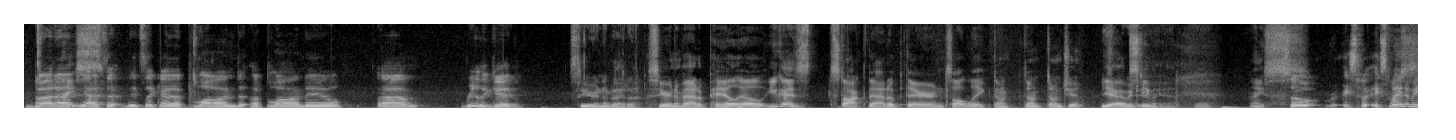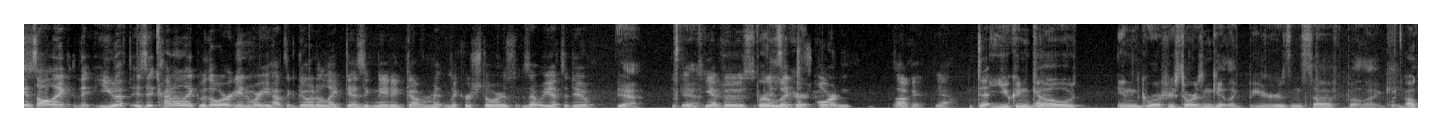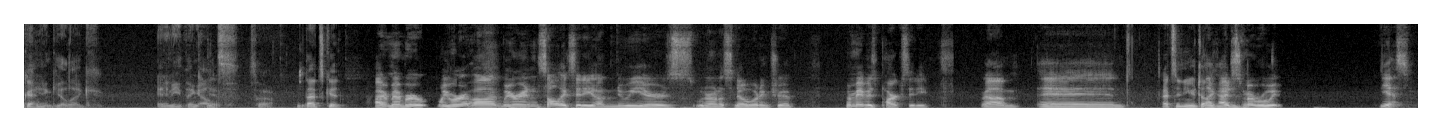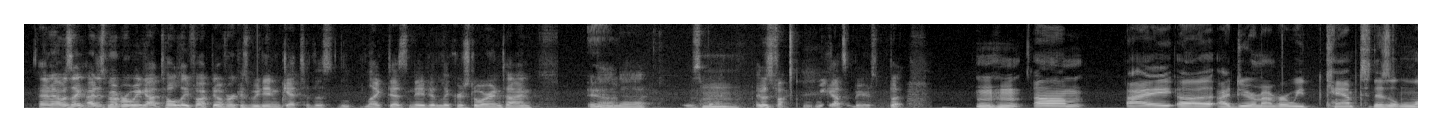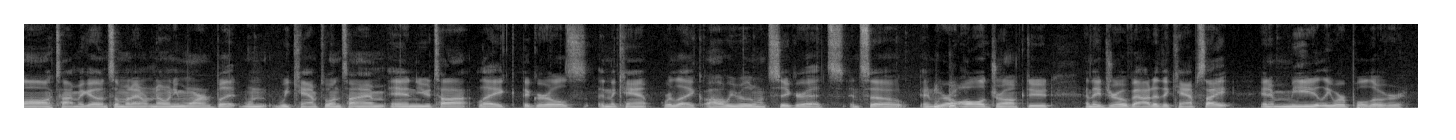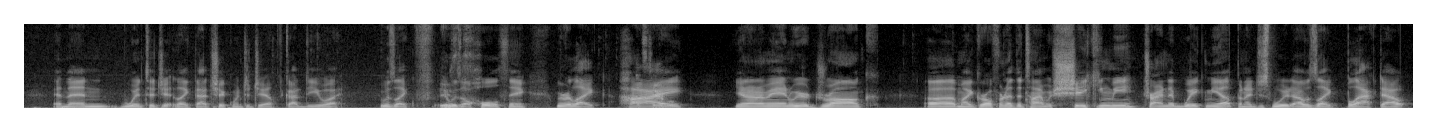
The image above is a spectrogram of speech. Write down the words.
but uh, Nice. yeah, it's, a, it's like a blonde, a blonde ale. Um, really good. Sierra Nevada. Sierra Nevada Pale Ale. You guys stock that up there in Salt Lake, don't don't don't you? Yeah, we Steven? do. Yeah, yeah. Nice. So exp- explain to me in Salt Lake that you have. To, is it kind of like with Oregon where you have to go to like designated government liquor stores? Is that what you have to do Yeah. to get, Yeah. get booze For It's like liquor. the okay, yeah. D- You can go in grocery stores and get like beers and stuff, but like Okay. you can't get like anything else. So that's good. I remember we were on we were in Salt Lake City on New Year's. We were on a snowboarding trip, or maybe it's Park City, um, and That's in Utah. like I just remember we. Yes, and I was like, I just remember we got totally fucked over because we didn't get to this like designated liquor store in time, yeah. and uh, it was bad. It was fine. We got some beers, but Hmm. um, I uh I do remember we camped. This is a long time ago, and someone I don't know anymore. But when we camped one time in Utah, like the girls in the camp were like, "Oh, we really want cigarettes," and so and we were all drunk, dude. And they drove out of the campsite and immediately were pulled over, and then went to jail. Like that chick went to jail, got a DUI. It was like it was a whole thing. We were like high, you know what I mean? We were drunk. Uh, my girlfriend at the time was shaking me, trying to wake me up, and I just would. I was like blacked out.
